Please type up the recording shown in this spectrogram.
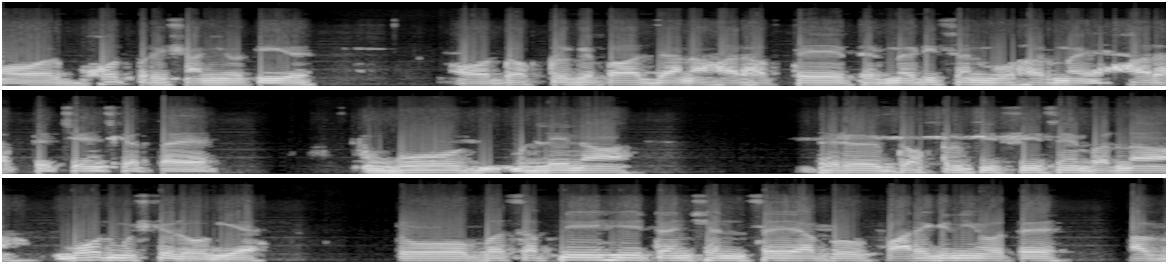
اور بہت پریشانی ہوتی ہے اور ڈاکٹر کے پاس جانا ہر ہفتے، پھر میڈیسن وہ ہر میں، ہر ہفتے چینج کرتا ہے، وہ لینا، پھر ڈاکٹر کی فیسیں بھرنا بہت مشکل ہو گیا۔ تو بس اپنی ہی ٹینشن سے اب فارغ نہیں ہوتے، اب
